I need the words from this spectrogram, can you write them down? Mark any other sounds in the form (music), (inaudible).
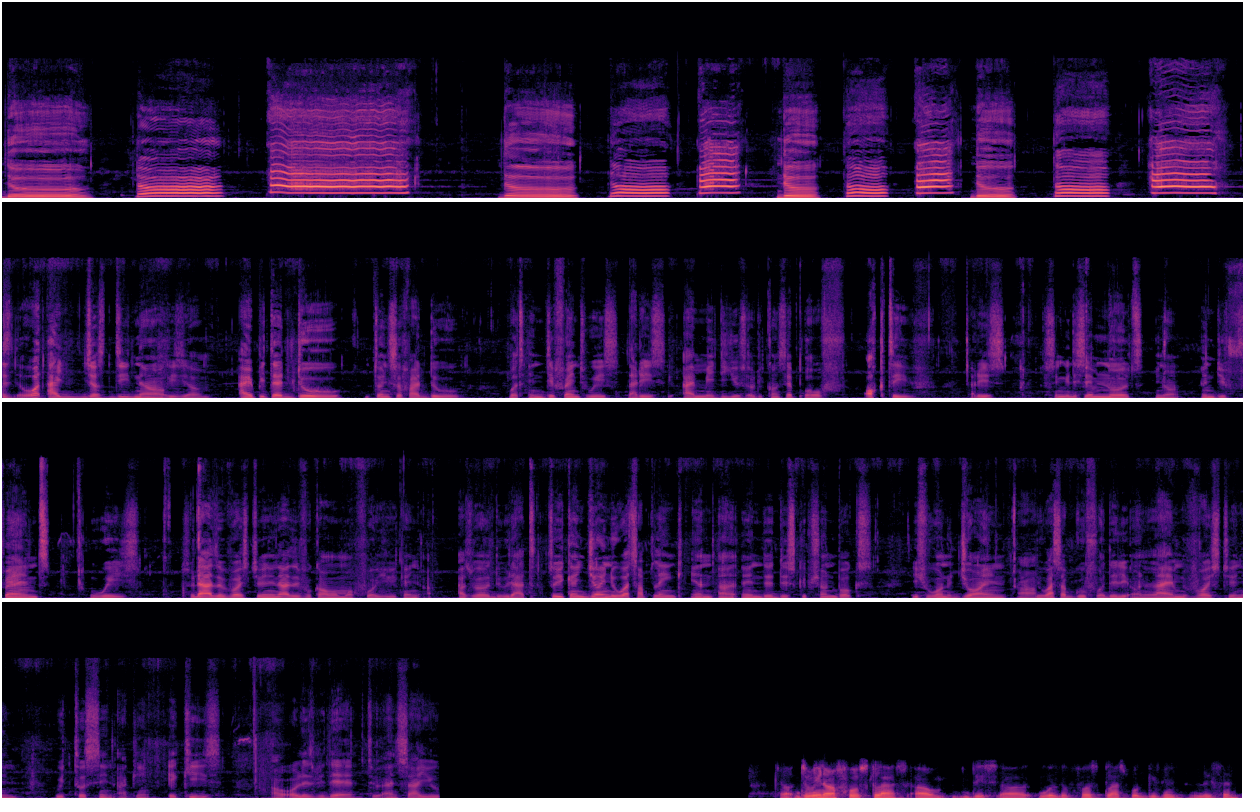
do, do, do, do, do, do, do, do. What I just did now is um I repeated do, tonic solfa do, but in different ways. That is, I made use of the concept of octave. That is, singing the same notes, you know, in different ways. So that's the voice training. That's the vocal warm up for you. You can as well do that. So you can join the WhatsApp link in uh, in the description box if you want to join uh, the WhatsApp group for daily online voice training with Tosin Akin Akis. I'll always be there to answer you. Uh, during our first class, um, this uh, was the first class we're giving. Listen.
